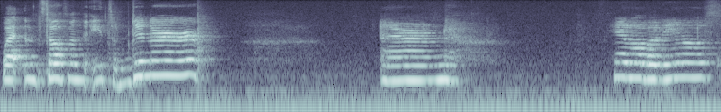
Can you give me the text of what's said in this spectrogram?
wet and stuff and eat some dinner. And Hannah bananas my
